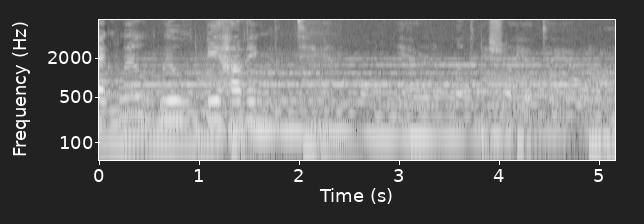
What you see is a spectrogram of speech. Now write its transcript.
Seems like we'll we'll be having the ticket. Here, let me show you to your room.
